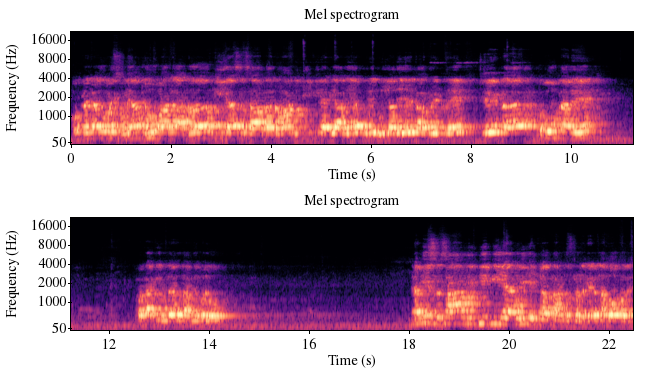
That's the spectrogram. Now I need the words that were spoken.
ਉਹ ਮੈਂ ਕਹਿੰਦਾ ਬਈ ਸੁਣਿਆ ਜੋ ਬਾਤ ਆਦਰ ਕੀ ਹੈ ਸੰਸਾਰ ਦਾ ਨਵਾਂ ਨੀਤੀ ਕੀ ਲੈ ਕੇ ਆ ਰਹੀ ਹੈ ਪੂਰੀ ਦੁਨੀਆ ਦੇ ਜਿਹੜੇ ਕਾਰਪੋਰੇਟ ਨੇ ਸਟੇਟ ਹਕੂਮਤਾਂ ਨੇ ਪਤਾ ਕੀ ਹੁੰਦਾ ਹੈ ਤਾਂ ਆਪਣੇ ਉੱਪਰ ਉਹ ਨਵੀਂ ਸੰਸਾਰ ਨੀਤੀ ਕੀ ਹੈ? ਉਹਦੀ ਇੱਕ ਗੱਲ ਤੁਹਾਨੂੰ ਦੱਸਣ ਲੱਗਿਆ, ਗੱਲਾਂ ਬਹੁਤ ਹੋਵੇ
